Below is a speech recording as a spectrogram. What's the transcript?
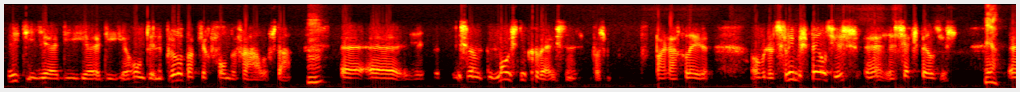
niet die, die, die hond in een prullenbakje gevonden verhaal op staat... Hm. eh, eh, is een, mooi stuk geweest, het was geleden... over dat slimme speeltjes, eh, seksspeeltjes... Ja. Eh,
